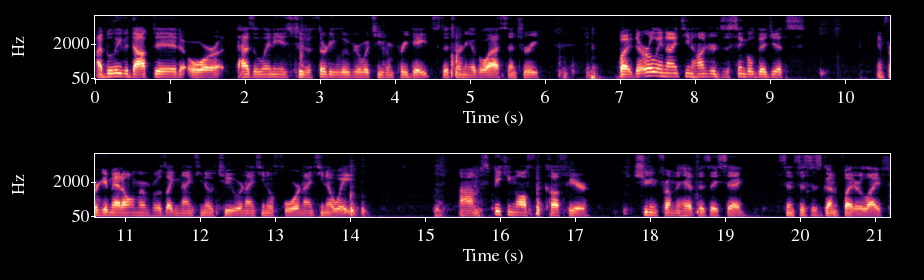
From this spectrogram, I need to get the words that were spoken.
I believe adopted or has a lineage to the 30 Luger, which even predates the turning of the last century. But the early 1900s, the single digits, and forgive me, I don't remember it was like 1902 or 1904, 1908. Um, speaking off the cuff here, shooting from the hip, as they say, since this is gunfighter life.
